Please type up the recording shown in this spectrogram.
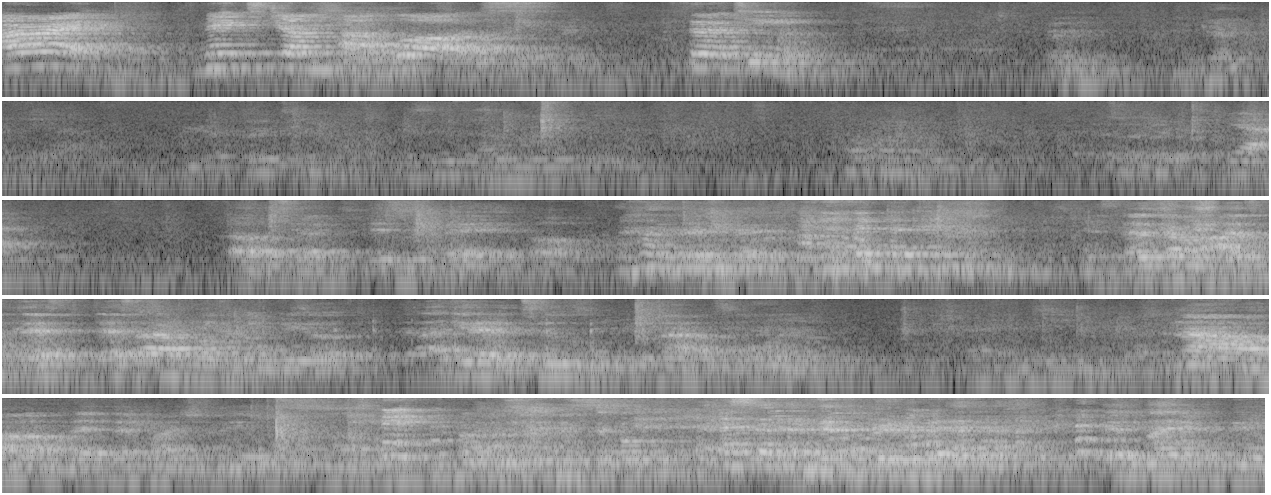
all right, next jumper was thirteen. Okay. We got thirteen. That's. Yeah. Oh, see, that- this is bad. Oh. That's bad. That's, gonna- that's, that's, that's almost gonna be a, I get it a two, it's not a one. No, hold on, that, that might should be a one. That's pretty bad. That might be a.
